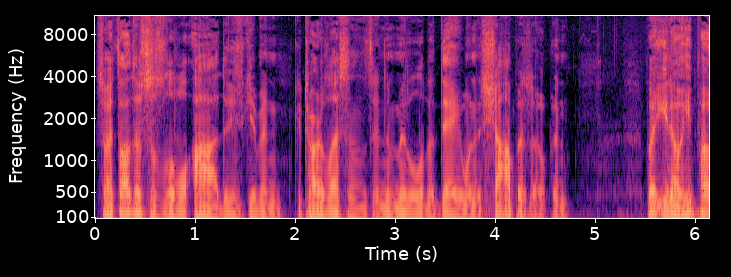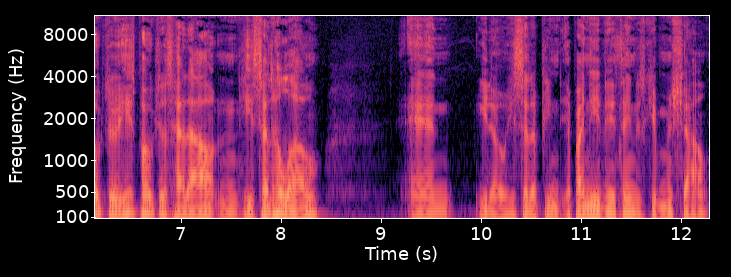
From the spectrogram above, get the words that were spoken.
So I thought this was a little odd that he's giving guitar lessons in the middle of the day when his shop is open. But you know, he poked he's poked his head out and he said hello, and you know, he said if you, if I need anything, just give him a shout.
